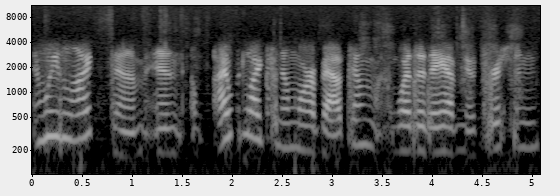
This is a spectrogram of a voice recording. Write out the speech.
and we liked them. And I would like to know more about them, whether they have nutrition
